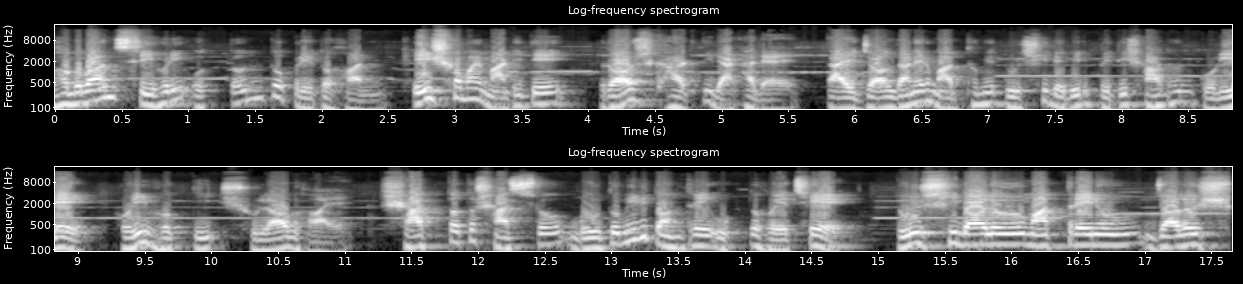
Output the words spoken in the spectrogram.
ভগবান শ্রীহরি অত্যন্ত প্রীত হন। এই সময় মাটিতে রস ঘাটতি দেখা দেয়, তাই জলদানের মাধ্যমে তুলসী দেবীর প্রীতি সাধন করলে হরিভক্তি সুলভ হয়। সাতত শাস্ত্র গৌতমীর তন্ত্রে উক্ত হয়েছে তুলসী দল মাত্রেণু জলস্য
